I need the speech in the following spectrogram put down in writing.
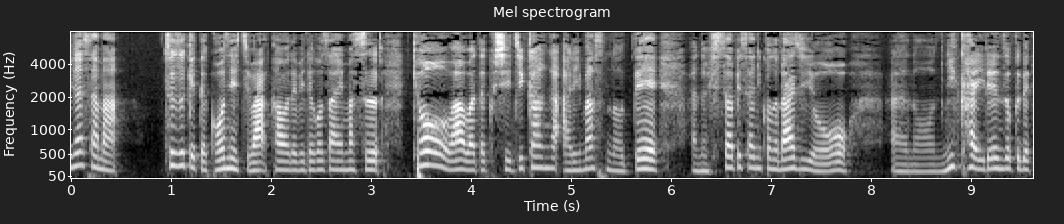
皆様、続けてこんにちは、顔デビでございます。今日は私時間がありますので、あの、久々にこのラジオを、あの、2回連続で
